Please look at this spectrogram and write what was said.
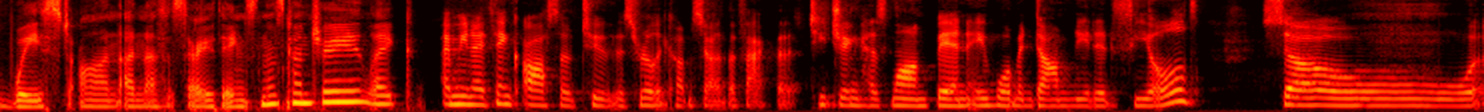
waste on unnecessary things in this country like i mean i think also too this really comes down to the fact that teaching has long been a woman dominated field so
